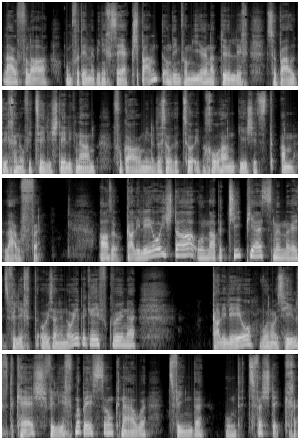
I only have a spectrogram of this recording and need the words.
laufen lassen. Und von dem bin ich sehr gespannt und informiere natürlich, sobald ich eine offizielle Stellungnahme von Garmin oder so dazu bekommen habe. Die ist jetzt am Laufen. Also, Galileo ist da und neben GPS müssen wir jetzt vielleicht uns einen neuen Begriff gewöhnen. Galileo, wo uns hilft, Cache vielleicht noch besser und genauer zu finden und zu verstecken.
